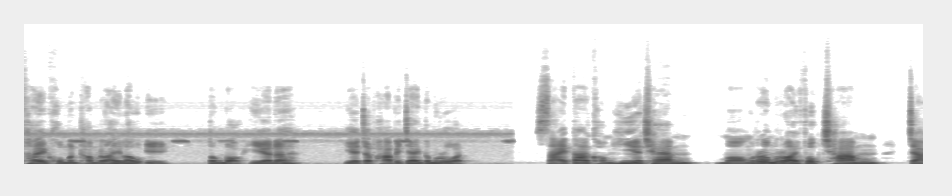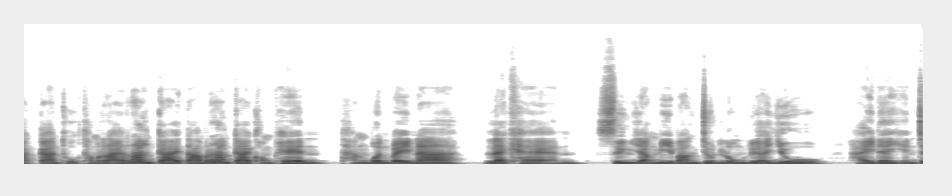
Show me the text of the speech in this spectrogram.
ถ้าไอ้คมมันทำร้ายเราอีก ต้องบอกเฮียนะ เฮียจะพาไปแจ้งตำรวจ สายตาของเฮียแช่มมองร่องรอยฟกช้ำจากการถูกทำร้ายร่างกายตามร่างกายของเพนทั้งบนใบหน้าและแขน ซึ่งยังมีบางจุดหลงเหลืออยู่ ให้ได้เห็นจ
